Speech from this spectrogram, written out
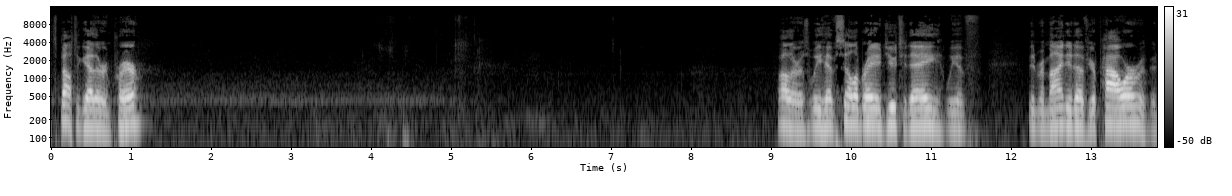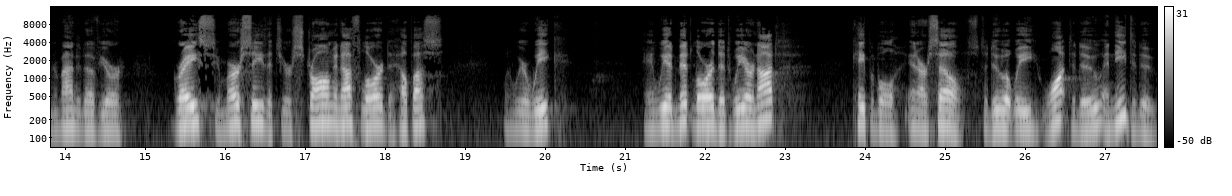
Let's bow together in prayer. Father, as we have celebrated you today, we have been reminded of your power. We've been reminded of your grace, your mercy, that you're strong enough, Lord, to help us when we are weak. And we admit, Lord, that we are not capable in ourselves to do what we want to do and need to do.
